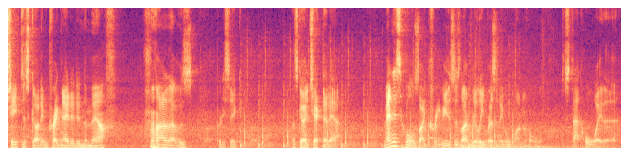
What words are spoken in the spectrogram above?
Chief just got impregnated in the mouth. that was pretty sick. Let's go check that out. Man, this hall's like creepy. This is like really Resident Evil 1 hall. Just that hallway there.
